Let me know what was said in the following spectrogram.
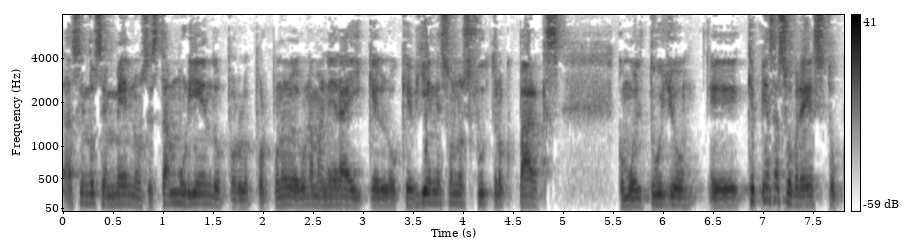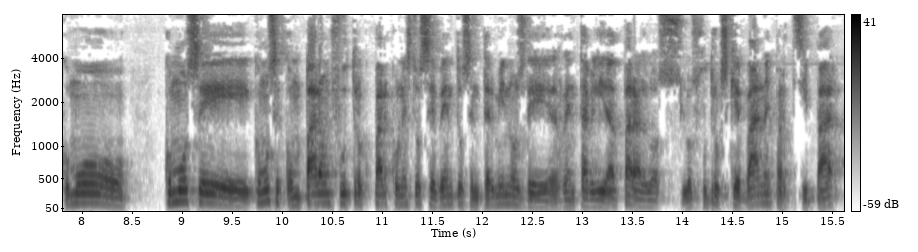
haciéndose menos, está muriendo, por, por ponerlo de alguna manera, y que lo que viene son los food truck parks como el tuyo. ¿Qué piensas sobre esto? ¿Cómo, ¿Cómo se, ¿Cómo se compara un food truck park con estos eventos en términos de rentabilidad para los, los food trucks que van a participar,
